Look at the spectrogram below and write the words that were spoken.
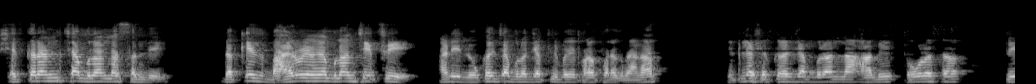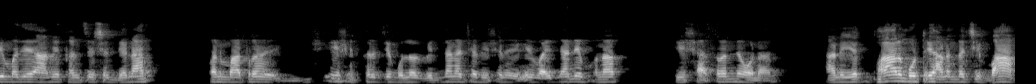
शेतकऱ्यांच्या मुलांना संधी नक्कीच बाहेरून येणाऱ्या मुलांची फी आणि लोकलच्या मुलांच्या फी मध्ये थोडा फरक राहणार. इथल्या शेतकऱ्यांच्या मुलांना आम्ही थोडस फी मध्ये आम्ही कन्सेशन देणार. पण मात्र ही शेतकऱ्यांची मुलं विज्ञानाच्या दिशेने हे वैज्ञानिक होणार हे शास्त्रज्ञ होणार. आणि एक फार मोठी आनंदाची बाब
